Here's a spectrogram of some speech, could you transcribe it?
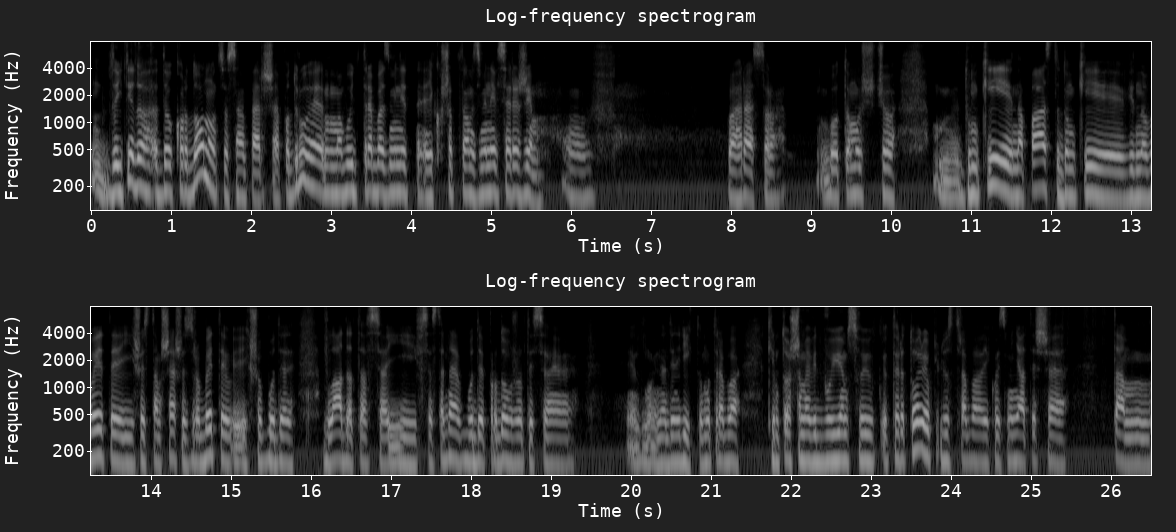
дійти до, до кордону це саме перше. А по-друге, мабуть, треба змінити, якщо б там змінився режим е, в- в агресора. Бо тому що думки напасти, думки відновити і щось там ще щось зробити, якщо буде влада та вся і все остальне буде продовжуватися. Я думаю, не один рік. Тому треба, крім того, що ми відвоюємо свою територію, плюс треба якось міняти ще там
